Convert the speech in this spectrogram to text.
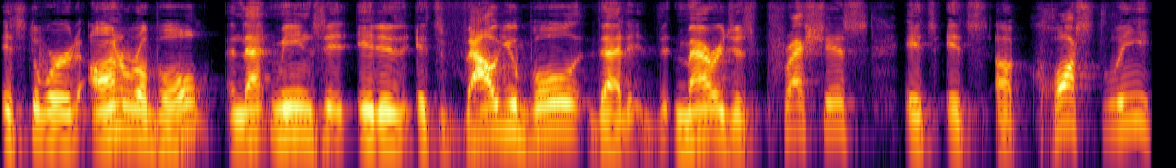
It's the word honorable, and that means it, it is it's valuable, that it, marriage is precious, it's it's uh, costly,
